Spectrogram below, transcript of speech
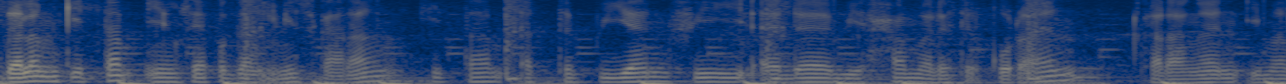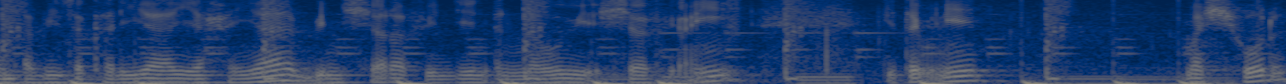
Dalam kitab yang saya pegang ini sekarang, kitab At-Tabyan fi Adabi Hamalatil Quran, karangan Imam Abi Zakaria Yahya bin Syarafiddin An-Nawawi Syafi'i. Kitab ini masyhur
